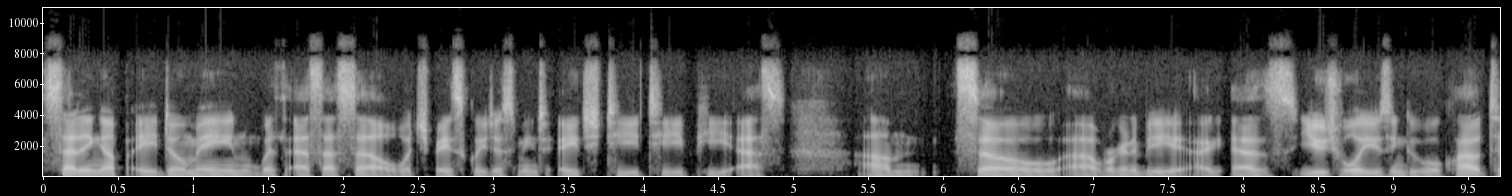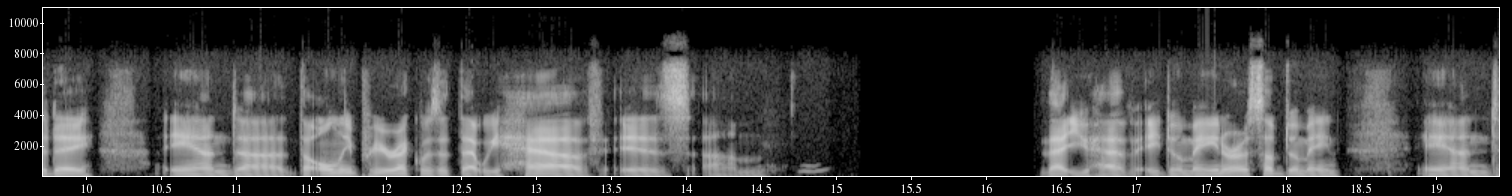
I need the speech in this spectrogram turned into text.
setting up a domain with SSL, which basically just means HTTPS. Um, so uh, we're going to be, as usual, using Google Cloud today. And uh, the only prerequisite that we have is um, that you have a domain or a subdomain. And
